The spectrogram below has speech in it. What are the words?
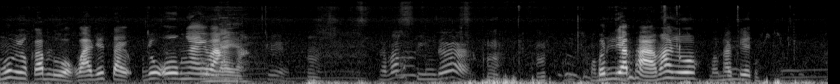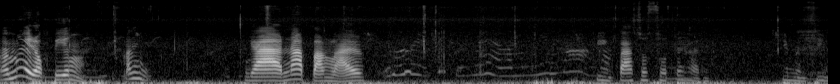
งมอยู่กับลูกว่าอยู่ใต้อยู่โอ่งไงวะไงอะระวังปิงเด้อคนเตรียมผ่ามาอยู่บ่มีอาทิตย์ มันไม่ดอกเปียง มันยาหน้าปังหลายปิ้งปลาสดๆด้วยค่ะนี่จิ้มน้ำจิ้ม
